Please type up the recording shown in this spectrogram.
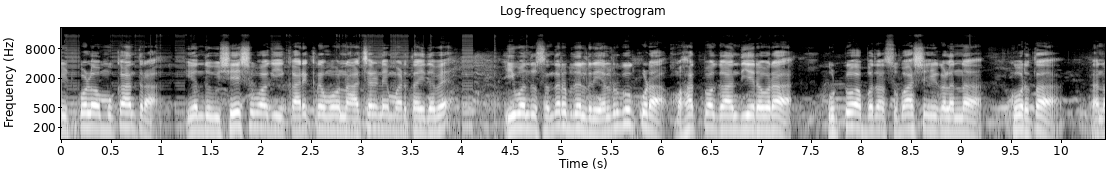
ಇಟ್ಕೊಳ್ಳುವ ಮುಖಾಂತರ ಈ ಒಂದು ವಿಶೇಷವಾಗಿ ಈ ಕಾರ್ಯಕ್ರಮವನ್ನು ಆಚರಣೆ ಮಾಡ್ತಾ ಇದ್ದೇವೆ. ಈ ಒಂದು ಸಂದರ್ಭದಲ್ಲಿ ಎಲ್ರಿಗೂ ಕೂಡ ಮಹಾತ್ಮ ಗಾಂಧಿಯರವರ ಹುಟ್ಟುಹಬ್ಬದ ಶುಭಾಶಯಗಳನ್ನು ಕೋರ್ತಾ ನನ್ನ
